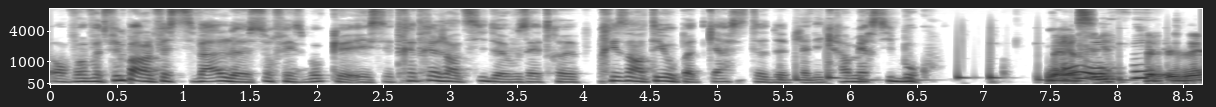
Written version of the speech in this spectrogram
on va votre film pendant le festival euh, sur Facebook et c'est très très gentil de vous être présenté au podcast de Plein écran. Merci beaucoup. Merci, ça plaisir.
